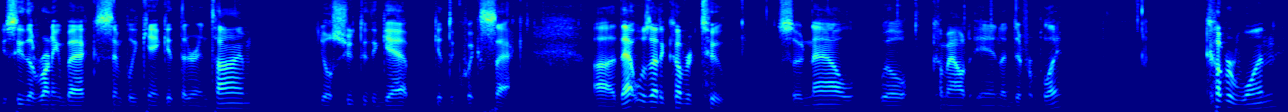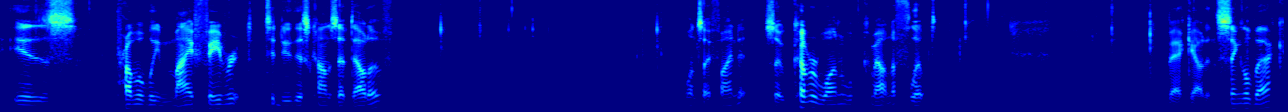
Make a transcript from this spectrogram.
You see the running back simply can't get there in time. You'll shoot through the gap, get the quick sack. Uh, that was at a cover 2. So now we'll come out in a different play. Cover 1 is probably my favorite to do this concept out of once I find it. So cover one will come out in a flipped. Back out in single back.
